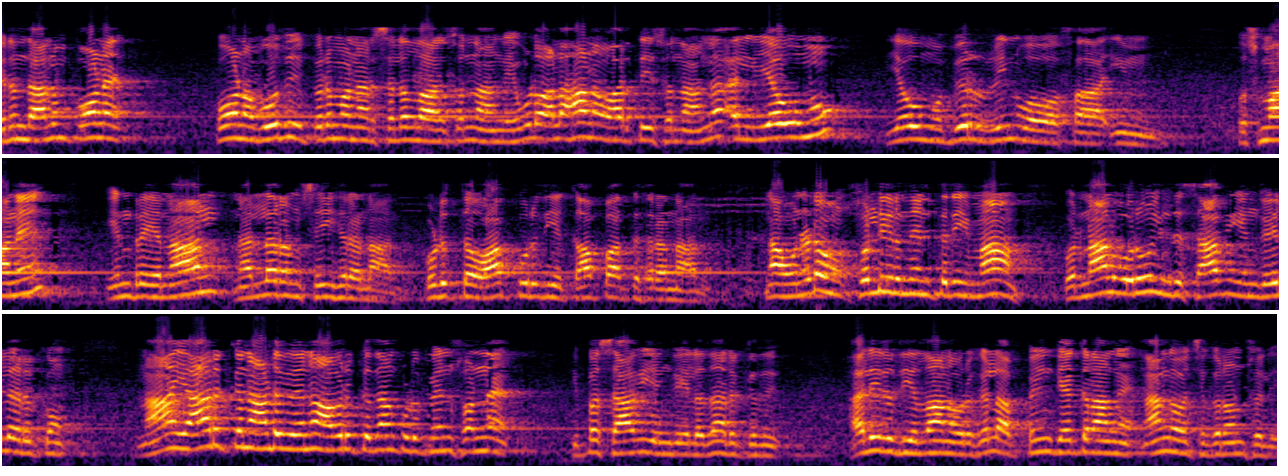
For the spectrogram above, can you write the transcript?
இருந்தாலும் போனேன். போன போது பெருமானார் செல்லல்லா சொன்னாங்க எவ்வளோ அழகான வார்த்தையை சொன்னாங்க அல் யவுமு யவுமு பிர்ரின் ஓ இம் உஸ்மானே இன்றைய நாள் நல்லறம் செய்கிற நாள் கொடுத்த வாக்குறுதியை காப்பாற்றுகிற நாள். நான் உன்னிடம் சொல்லியிருந்தேன் தெரியுமா? ஒரு நாள் ஒரு இந்த சாவி என் கையில் இருக்கும். நான் யாருக்கு நாடு வேணும் அவருக்கு தான் கொடுப்பேன்னு சொன்னேன். இப்போ சாவி என் கையில் தான் இருக்குது. அலிரதியல்லான் அவர்கள் அப்பயும் கேட்குறாங்க நாங்கள் வச்சுக்கிறோம்னு சொல்லி.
